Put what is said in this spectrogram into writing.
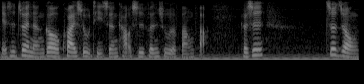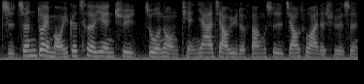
也是最能够快速提升考试分数的方法。可是这种只针对某一个测验去做那种填鸭教育的方式教出来的学生，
